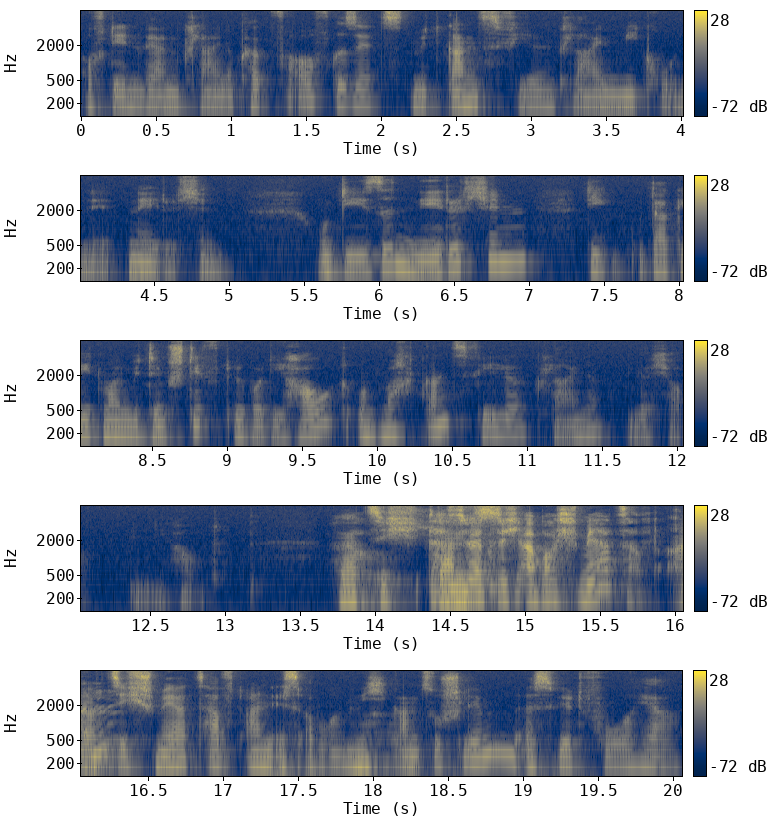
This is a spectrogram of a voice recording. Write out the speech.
auf denen werden kleine Köpfe aufgesetzt mit ganz vielen kleinen Mikronädelchen. Und diese Nädelchen, die, da geht man mit dem Stift über die Haut und macht ganz viele kleine Löcher in die Haut. Hört sich das ganz, hört sich aber schmerzhaft an. Hört sich schmerzhaft an, ist aber nicht ganz so schlimm. Es wird vorher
